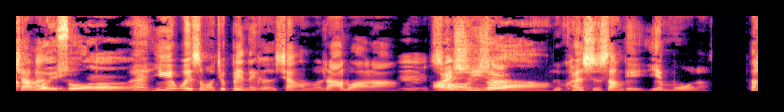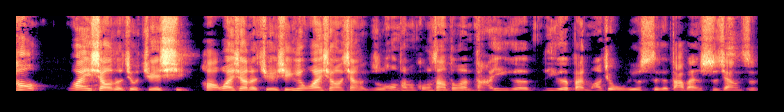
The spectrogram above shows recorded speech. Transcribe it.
下来了萎缩了。哎，因为为什么就被那个像什么 Zara 啦、嗯，哦快时尚，啊，快时尚给淹没了，然后外销的就崛起，好、外销的崛起，因为外销像如虹他们工厂都很大，一个一个板毛就五六十个打板师这样子，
